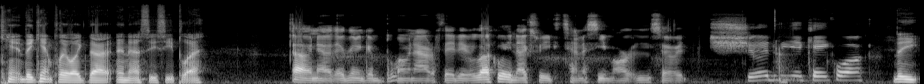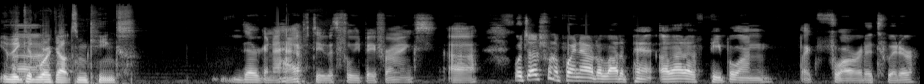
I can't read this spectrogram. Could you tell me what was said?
can't they can't play like that in SEC play. Oh no, they're gonna get blown out if they do. Luckily, next week Tennessee Martin, so it should be a cakewalk. They they could Uh, work out some kinks. They're gonna have to with Felipe Franks. Uh, which I just want to point out, a lot of pa- a lot of people on like Florida Twitter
